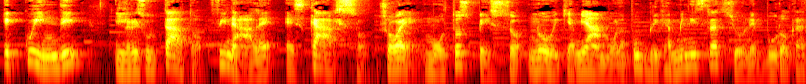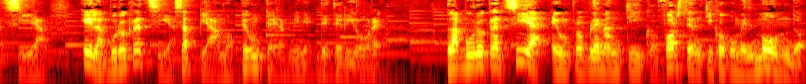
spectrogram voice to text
e quindi il risultato finale è scarso, cioè molto spesso noi chiamiamo la pubblica amministrazione burocrazia e la burocrazia sappiamo è un termine deteriore. La burocrazia è un problema antico, forse antico come il mondo,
